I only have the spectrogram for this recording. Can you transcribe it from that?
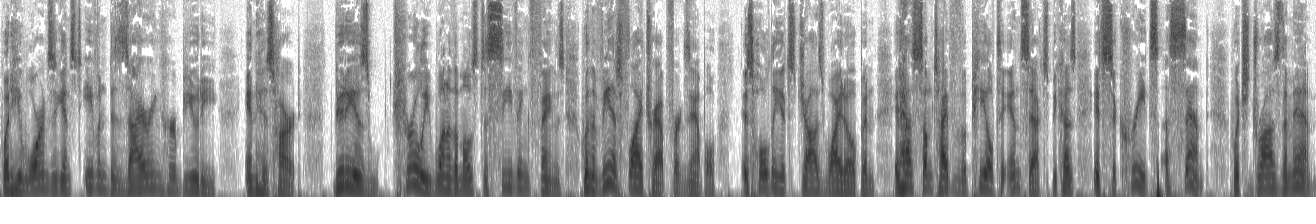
when he warns against even desiring her beauty in his heart. Beauty is truly one of the most deceiving things. When the Venus flytrap, for example, is holding its jaws wide open, it has some type of appeal to insects because it secretes a scent which draws them in,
